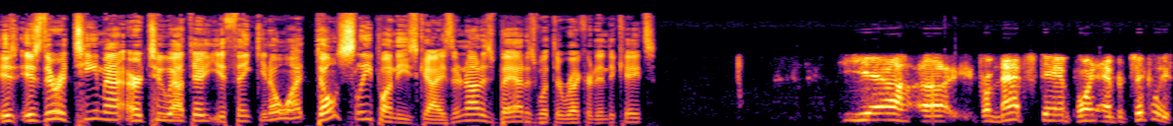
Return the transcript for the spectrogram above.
is is there a team out, or two out there you think you know what? Don't sleep on these guys. They're not as bad as what the record indicates. Yeah, uh, from that standpoint, and particularly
